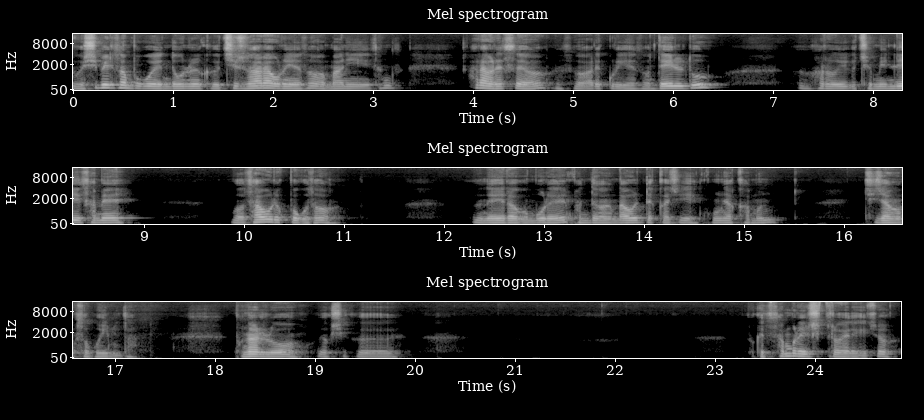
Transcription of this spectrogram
이거 11선 보고 했는데 오늘 그 지수 하락으로 인해서 많이 상, 하락을 했어요. 그래서 아래꼬리에서 내일도 하루 지금 1, 2, 3에 뭐 4, 5, 6 보고서 내일하고 모레 반등항 나올 때까지 공략하면 지장 없어 보입니다. 분할로 역시 그 이렇게 3분의 1씩 들어가야 되겠죠.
